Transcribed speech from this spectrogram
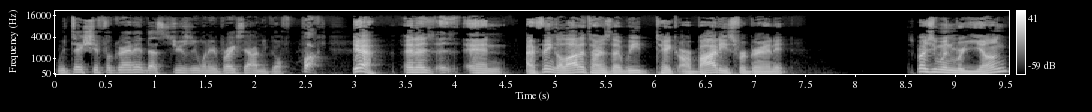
when you take shit for granted, that's usually when it breaks down. You go fuck. Yeah, and and I think a lot of times that we take our bodies for granted, especially when we're young.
